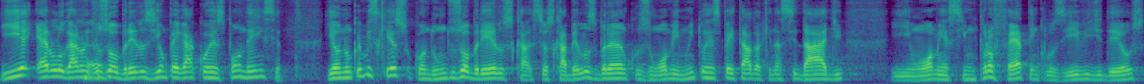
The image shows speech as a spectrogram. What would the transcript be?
E era o lugar onde os obreiros iam pegar a correspondência. E eu nunca me esqueço, quando um dos obreiros, seus cabelos brancos, um homem muito respeitado aqui na cidade, e um homem, assim, um profeta, inclusive, de Deus,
